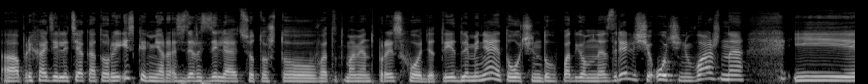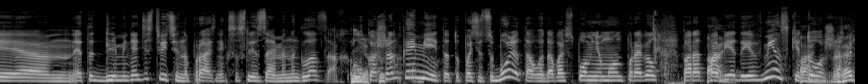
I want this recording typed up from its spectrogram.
а, приходили те, которые искренне разделяют все то, что в этот момент происходит. И для меня это очень духоподъемное зрелище, очень важное. И э, это для меня действительно праздник со слезами на глазах. Нет, Лукашенко тут... имеет эту позицию. Более того, давай вспомним, он провел парад Победы Ань, и в Минске Ань, тоже.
